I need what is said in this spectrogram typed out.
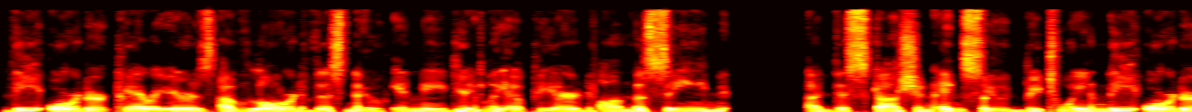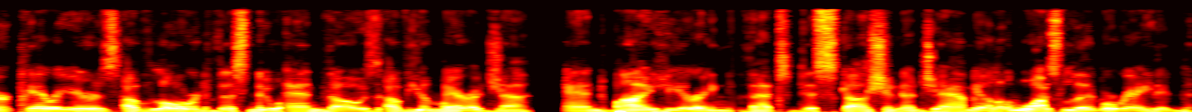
the order carriers of Lord Vishnu immediately appeared on the scene. A discussion ensued between the order carriers of Lord Vishnu and those of Yamaraja, and by hearing that discussion Ajamila was liberated.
